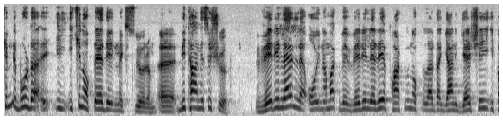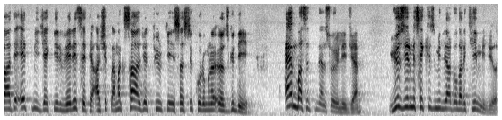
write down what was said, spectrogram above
Şimdi burada e, iki noktaya değinmek istiyorum. E, bir tanesi şu. Verilerle oynamak ve verileri farklı noktalarda yani gerçeği ifade etmeyecek bir veri seti açıklamak sadece Türkiye İstatistik Kurumu'na özgü değil. En basitinden söyleyeceğim. 128 milyar doları kim biliyor?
